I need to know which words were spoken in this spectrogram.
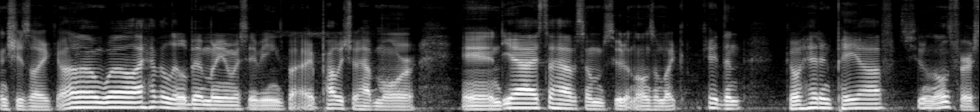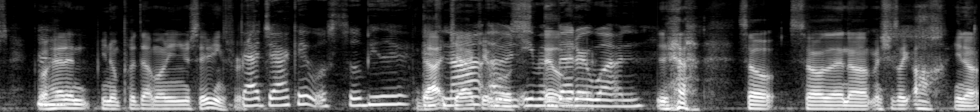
and she's like uh, well i have a little bit of money in my savings but i probably should have more and yeah i still have some student loans i'm like okay then go ahead and pay off student loans first go ahead and you know put that money in your savings first That jacket will still be there. That if not, jacket will be an even be better there. one. Yeah. So so then um and she's like, "Oh, you know,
